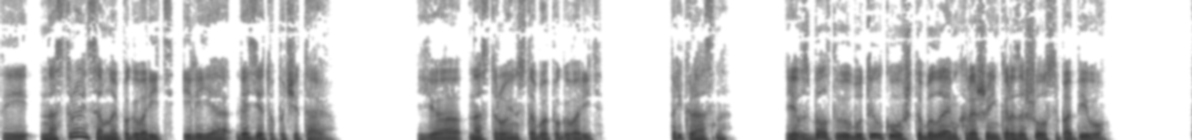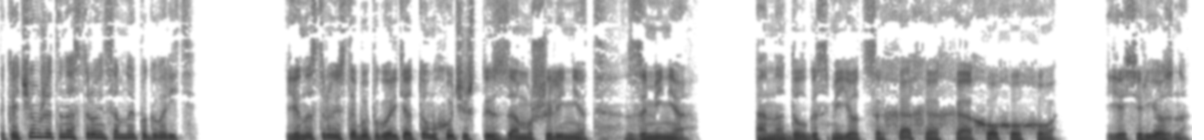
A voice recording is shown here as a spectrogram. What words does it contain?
«Ты настроен со мной поговорить, или я газету почитаю?» «Я настроен с тобой поговорить». «Прекрасно». Я взбалтываю бутылку, чтобы лайм хорошенько разошелся по пиву. Так о чем же ты настроен со мной поговорить? Я настроен с тобой поговорить о том, хочешь ты замуж или нет, за меня. Она долго смеется. Ха-ха-ха, хо-хо-хо. Я серьезно.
